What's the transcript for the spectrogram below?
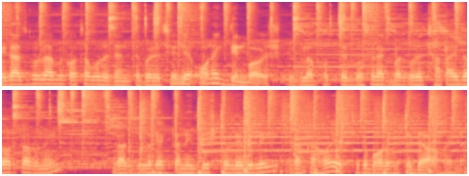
এই গাছগুলো আমি কথা বলে জানতে পেরেছি যে অনেক দিন বয়স। এগুলো প্রত্যেক বছর একবার করে ছাঁটাই দেওয়ার কারণে গাছগুলোকে একটা নির্দিষ্ট লেভেলেই রাখা হয়, এর থেকে বড় হতে দেওয়া হয় না।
